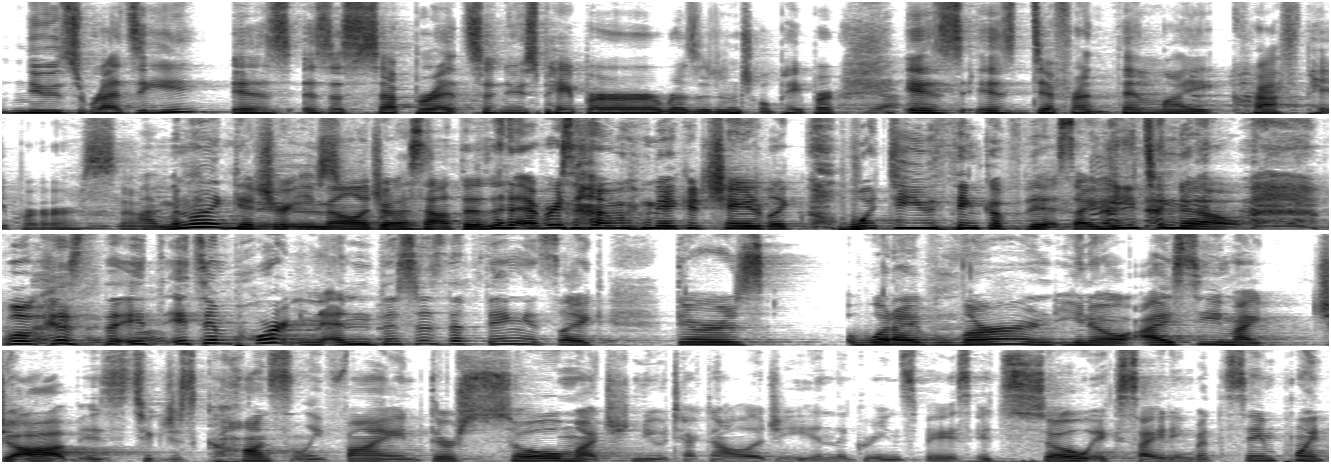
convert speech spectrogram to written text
news resi is is a separate. So newspaper, residential paper Yeah. is is different than like craft paper. So I'm gonna like get your email address out this, and every time we make a change, like, what do you think of this? I need to know. well, because it, it's important, and this is the thing. It's like there's what I've learned. You know, I see my job is to just constantly find. There's so much new technology in the green space. It's so exciting, but at the same point,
